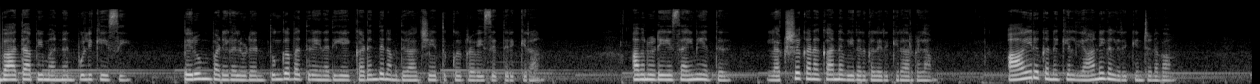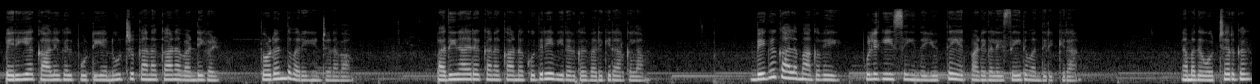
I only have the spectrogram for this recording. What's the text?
வாதாபி மன்னன் புலிகேசி பெரும் படைகளுடன் துங்கபத்திரை நதியை கடந்து நமது ராஜ்யத்துக்குள் பிரவேசித்திருக்கிறான். அவனுடைய சைனியத்தில் லட்சக்கணக்கான வீரர்கள் இருக்கிறார்களாம். ஆயிரக்கணக்கில் யானைகள் இருக்கின்றனவாம். பெரிய காளைகள் பூட்டிய நூற்றுக்கணக்கான வண்டிகள் தொடர்ந்து வருகின்றனவாம். பதினாயிரக்கணக்கான குதிரை வீரர்கள் வருகிறார்களாம். வெகு காலமாகவே புலிகேசி இந்த யுத்த ஏற்பாடுகளை செய்து வந்திருக்கிறான். நமது ஒற்றர்கள்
